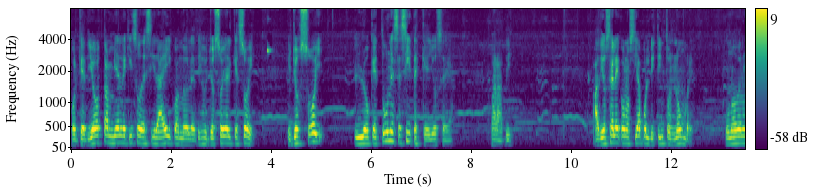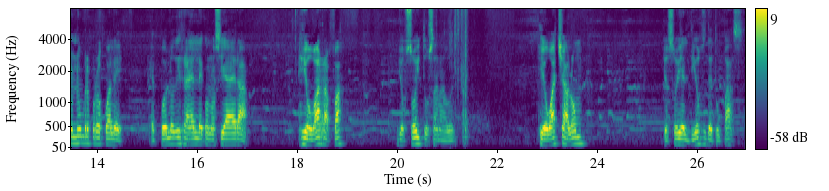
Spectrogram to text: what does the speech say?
Porque Dios también le quiso decir ahí cuando le dijo, yo soy el que soy. Y yo soy lo que tú necesites que yo sea para ti. A Dios se le conocía por distintos nombres. Uno de los nombres por los cuales el pueblo de Israel le conocía era Jehová Rafa. Yo soy tu sanador. Jehová Shalom. Yo soy el Dios de tu paz.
